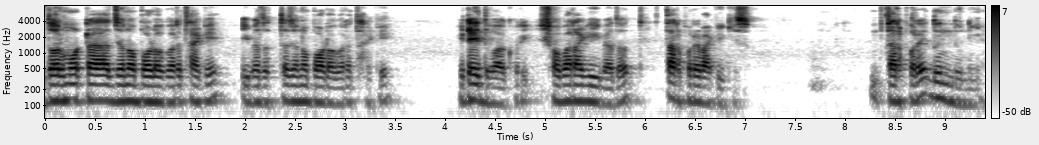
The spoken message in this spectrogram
ধর্মটা যেন বড় করে থাকে, ইবাদতটা যেন বড় করে থাকে, এটাই দোয়া করি। সবার আগে ইবাদত, তারপরে বাকি কিছু। তারপরে দুন দুনিয়া।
